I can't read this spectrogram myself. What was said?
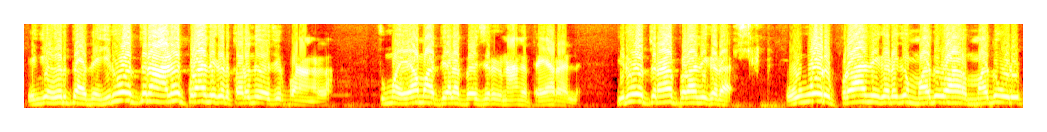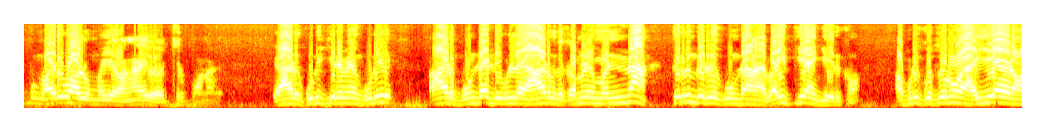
எங்க இருக்காது இருபத்தி நாலு பிராந்தி கடை திறந்து வச்சிருப்பாங்களா சும்மா ஏமாத்தியெல்லாம் பேசுறதுக்கு நாங்க தயாரா இல்லை. இருபத்தி நாலு பிராந்தி கடை. ஒவ்வொரு பிராந்தி கடைக்கும் மது மது ஒழிப்பு மறுவாழ்வு மையம் வாங்கினா வச்சிருப்போம் நாங்கள் யார் குடிக்கிறவன் குடி ஆறு பொண்டாட்டி உள்ள யார் கம்ப்ளைண்ட் பண்ணினா திருந்துறதுக்கு உண்டான வைத்தியம் அங்கே இருக்கும். அப்படி கொடுத்துருவோம் ஐயாயிரம்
